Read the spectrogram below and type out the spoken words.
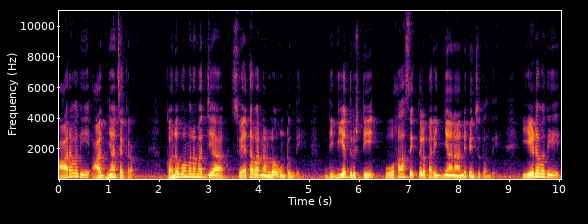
ఆరవది ఆజ్ఞాచక్రం. కనుబొమల మధ్య శ్వేతవర్ణంలో ఉంటుంది. దివ్య దృష్టి ఊహాశక్తుల పరిజ్ఞానాన్ని పెంచుతుంది. ఏడవది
